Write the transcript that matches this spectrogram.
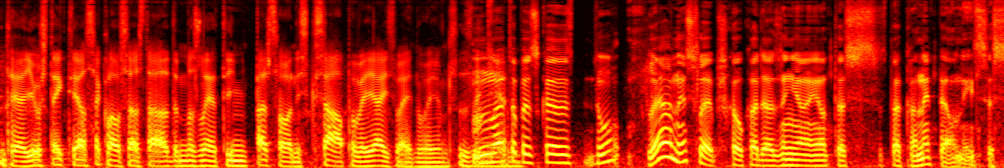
Tajā jūs teikt, jāsaklausās tāda mazliet personiska sāpe vai aizvainojums. Nē, tāpēc, ka, nu, jā, neslēpšu kaut kādā ziņā, jo tas tā kā nepelnīts. Es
